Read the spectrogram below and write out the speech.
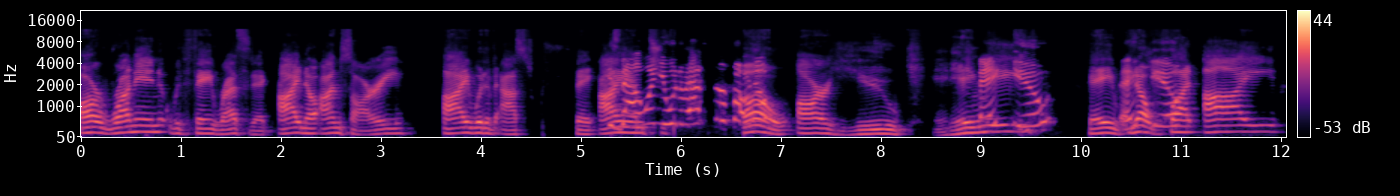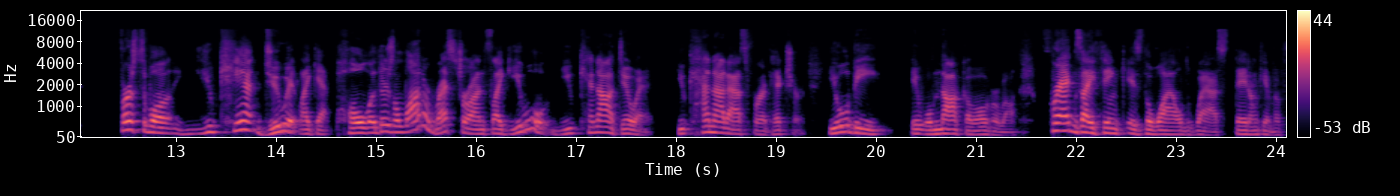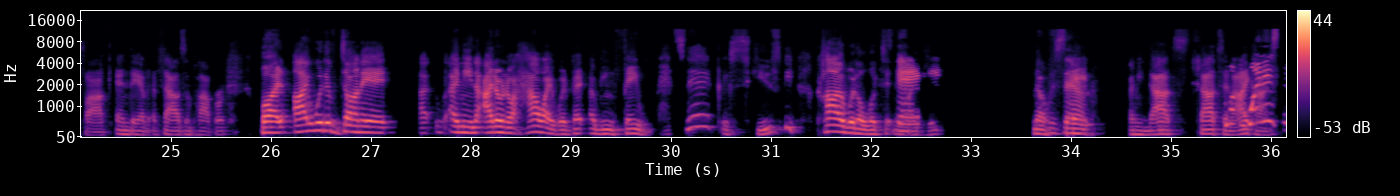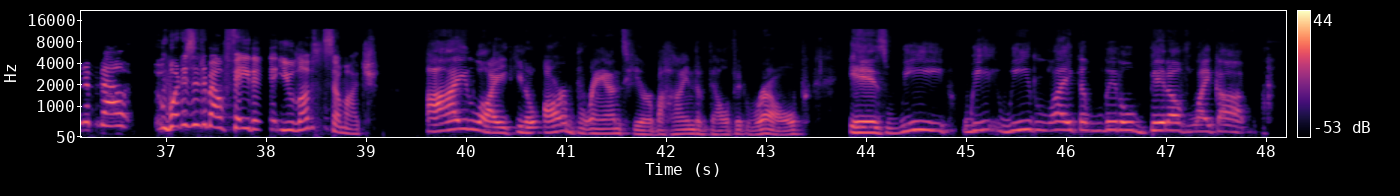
Our run-in with Faye Resnick. I know. I'm sorry. I would have asked Faye. Is I that what you would have asked for a photo? Oh, are you kidding me? Thank you. Faye, Thank no, you. but I first of all, you can't do it like at Polo. There's a lot of restaurants like you will you cannot do it. You cannot ask for a picture. You will be it will not go over well. Craig's, I think, is the Wild West. They don't give a fuck, and they have a thousand popper. But I would have done it. I, I mean, I don't know how I would, but I mean, Faye Resnick, excuse me, Kyle would have looked at me like, no, was Faye. there. I mean, that's that's an What- icon. what is it about? What is it about Faye that you love so much? I like, you know, our brand here behind the velvet rope is we we we like a little bit of like a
